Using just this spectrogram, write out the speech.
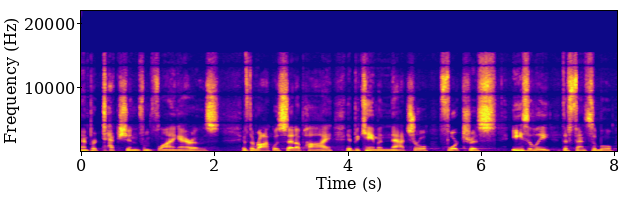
and protection from flying arrows. If the rock was set up high, it became a natural fortress, easily defensible,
